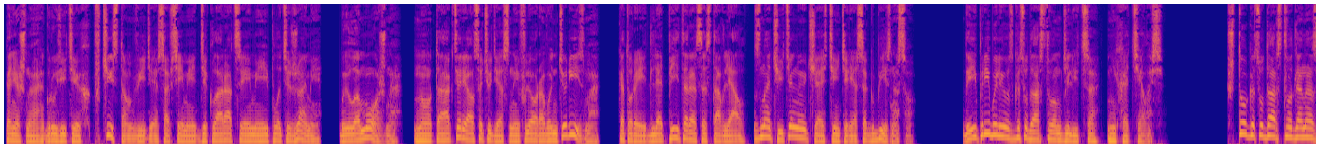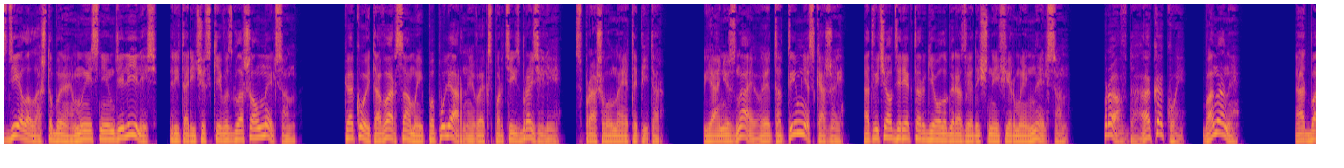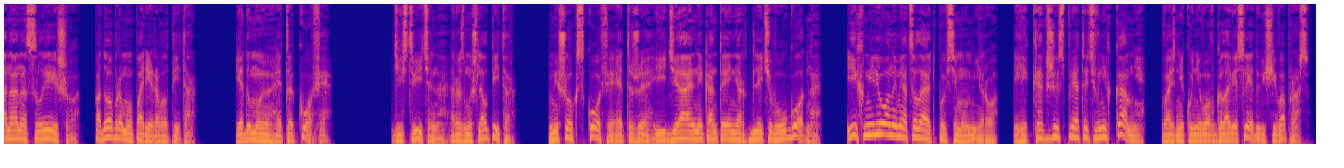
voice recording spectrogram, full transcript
Конечно, грузить их в чистом виде со всеми декларациями и платежами было можно, но так терялся чудесный флер авантюризма, который для Питера составлял значительную часть интереса к бизнесу. Да и прибылью с государством делиться не хотелось. «Что государство для нас делало, чтобы мы с ним делились?» — риторически возглашал Нельсон. «Какой товар самый популярный в экспорте из Бразилии?» — спрашивал на это Питер. «Я не знаю, это ты мне скажи», — отвечал директор геолого-разведочной фирмы «Нельсон». «Правда? А какой? Бананы?» «От банана слышу», — по-доброму парировал Питер. «Я думаю, это кофе». «Действительно», — размышлял Питер. «Мешок с кофе — это же идеальный контейнер для чего угодно. Их миллионами отсылают по всему миру. И как же спрятать в них камни?» Возник у него в голове следующий вопрос.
